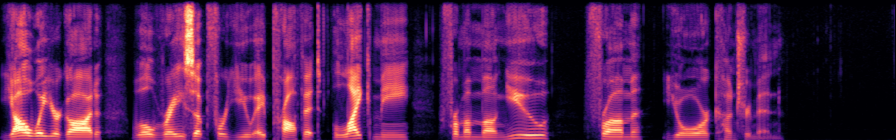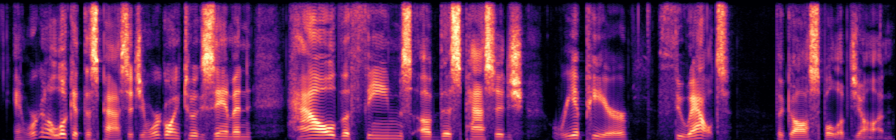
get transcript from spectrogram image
Yahweh your God will raise up for you a prophet like me from among you, from your countrymen. And we're going to look at this passage and we're going to examine how the themes of this passage reappear throughout the Gospel of John.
